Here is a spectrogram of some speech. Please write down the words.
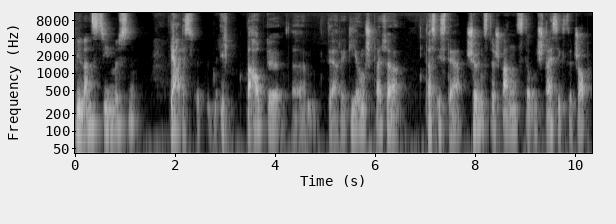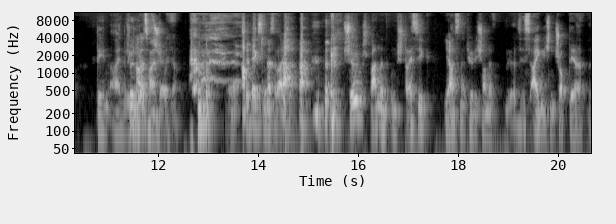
Bilanz ziehen müssten? Ja, das, ich behaupte äh, der Regierungssprecher, das ist der schönste, spannendste und stressigste Job, den ein Schöner als Regierungssprecher abwechslungsreicher. Schön, spannend und stressig. Ja. Was natürlich schon, eine, es ist eigentlich ein Job, der äh,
